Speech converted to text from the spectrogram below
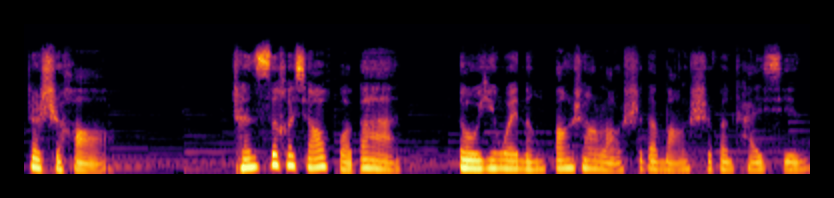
这时候，陈思和小伙伴都因为能帮上老师的忙十分开心，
